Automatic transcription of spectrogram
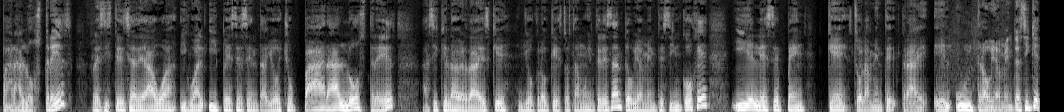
para los tres. Resistencia de agua igual IP68 para los tres. Así que la verdad es que yo creo que esto está muy interesante. Obviamente 5G y el S Pen que solamente trae el Ultra, obviamente. Así que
